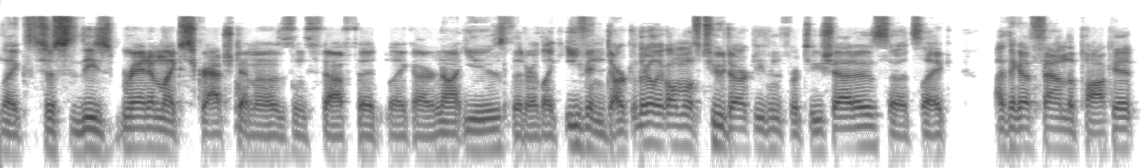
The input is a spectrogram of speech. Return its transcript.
like just these random like scratch demos and stuff that like are not used that are like even darker. They're like almost too dark even for two shadows. So it's like I think I've found the pocket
